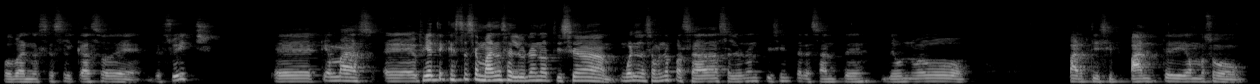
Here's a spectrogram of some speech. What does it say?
pues bueno, ese es el caso de, Switch. Eh, ¿Qué más? Eh, fíjate que esta semana salió una noticia, bueno, la semana pasada salió una noticia interesante de un nuevo participante, digamos, o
